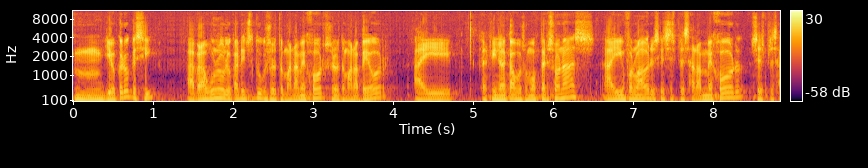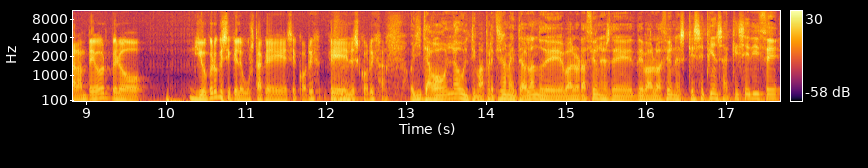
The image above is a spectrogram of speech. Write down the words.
Mm, yo creo que sí. Habrá alguno, lo que has dicho tú, que se lo tomará mejor, se lo tomará peor. Hay, al fin y al cabo somos personas, hay informadores que se expresarán mejor, se expresarán peor, pero yo creo que sí que le gusta que, se corrija, que les corrijan. Oye, te hago la última, precisamente hablando de valoraciones, de, de evaluaciones. ¿Qué se piensa, qué se dice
